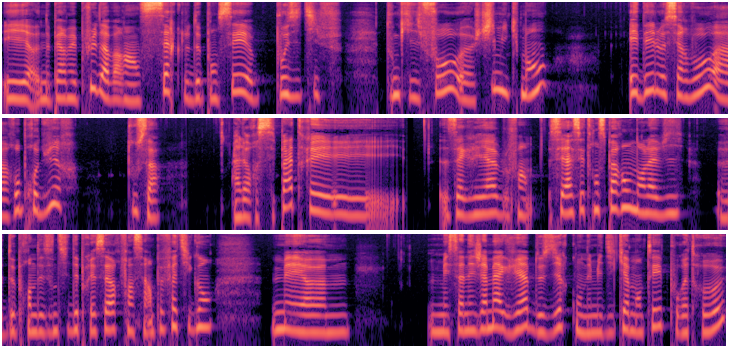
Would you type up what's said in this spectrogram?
et ne permet plus d'avoir un cercle de pensée positif. Donc il faut euh, chimiquement aider le cerveau à reproduire tout ça. Alors c'est pas très agréable, enfin c'est assez transparent dans la vie euh, de prendre des antidépresseurs, enfin c'est un peu fatigant, mais, euh, mais ça n'est jamais agréable de se dire qu'on est médicamenté pour être heureux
